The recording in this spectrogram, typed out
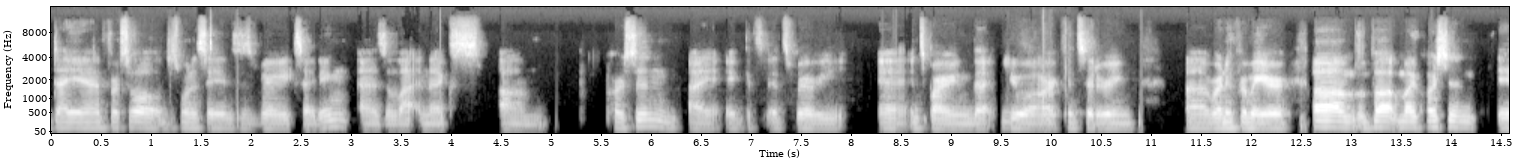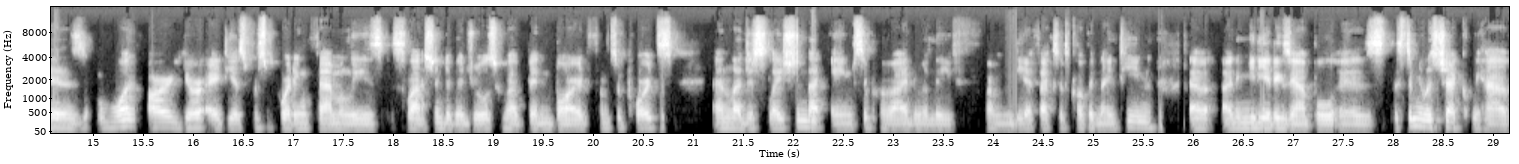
Dianne, first of all, I just want to say this is very exciting as a Latinx um, person. I it's it's very uh, inspiring that you are considering uh, running for mayor. Um, but my question is, what are your ideas for supporting families slash individuals who have been barred from supports and legislation that aims to provide relief from the effects of COVID nineteen? Uh, an immediate example is the stimulus check. We have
